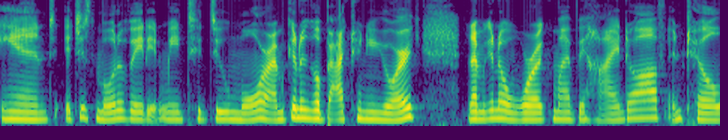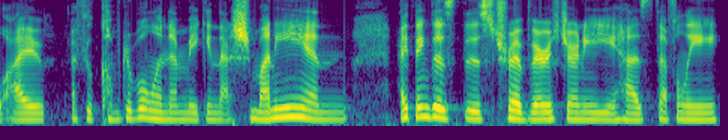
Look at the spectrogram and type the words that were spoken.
and it just motivated me to do more. I'm going to go back to New York and I'm going to work my behind off until I I feel comfortable and I'm making that money and I think this this trip Vaera's journey has definitely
